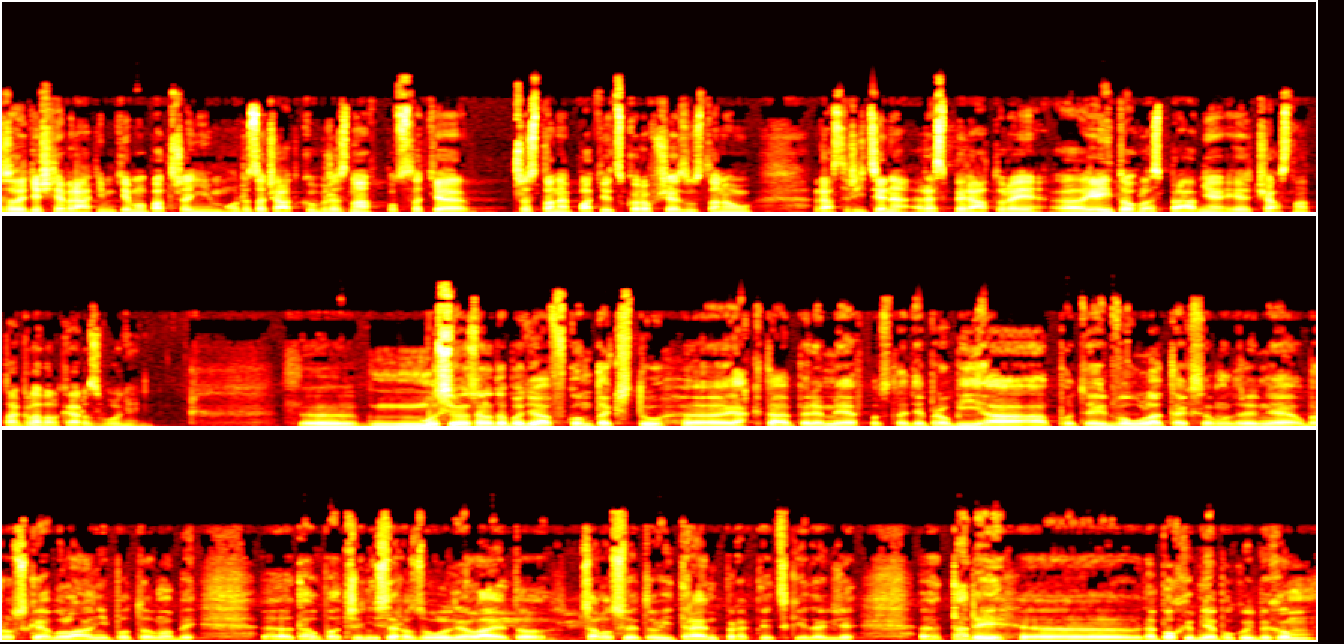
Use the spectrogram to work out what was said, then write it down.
Já se teď ještě vrátím k těm opatřením. Od začátku března v podstatě přestane platit skoro vše. Zůstanou, dá se říct, jen respirátory. Je i tohle správně? Je čas na takhle velké rozvolnění? Eh, musíme se na to podívat v kontextu, eh, jak ta epidemie v podstatě probíhá a po těch dvou letech samozřejmě obrovské volání po tom, aby eh, ta opatření se rozvolnila. Je to celosvětový trend prakticky, takže tady nepochybně, pokud bychom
